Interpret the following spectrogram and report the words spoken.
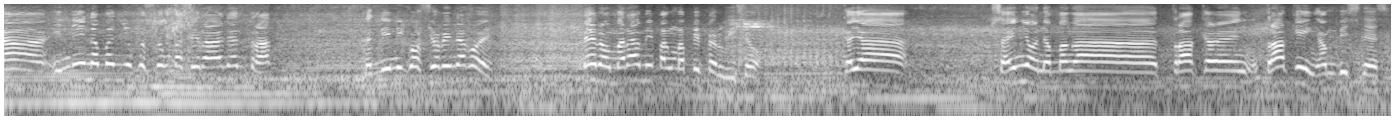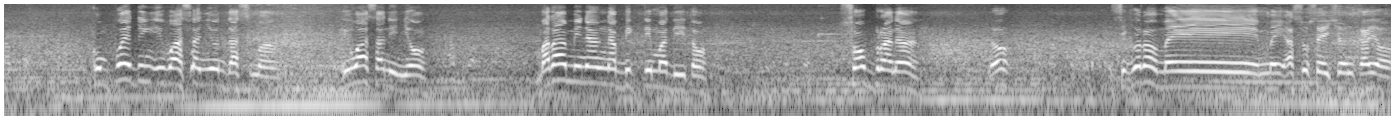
na hindi naman yung gustong masiraan ng truck. Nagninegosyo rin ako eh. Pero marami pang mapiperwisyo. Kaya sa inyo na mga tracking, tracking ang business, kung pwedeng iwasan yung dasma, iwasan ninyo. Marami nang nabiktima dito. Sobra na. No? Siguro may may association kayo.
